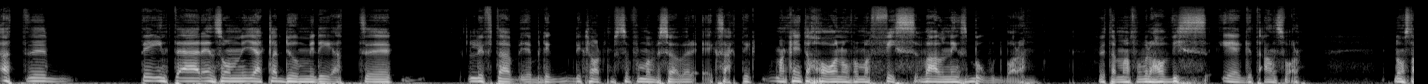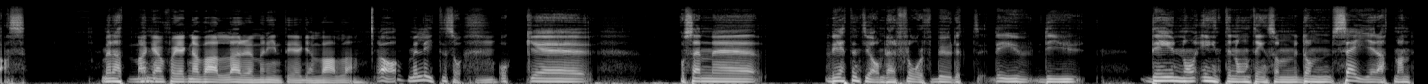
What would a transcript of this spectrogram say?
att eh, det inte är en sån jäkla dum idé att eh, lyfta, det, det är klart så får man väl se över exakt, det, man kan inte ha någon form av fiss vallningsbord bara. Utan man får väl ha viss eget ansvar. Någonstans. Men att Man kan få egna vallare men inte egen valla. Ja, men lite så. Mm. Och, eh, och sen eh, vet inte jag om det här fluorförbudet, det är ju, det är ju, det är ju nå- inte någonting som de säger att man,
